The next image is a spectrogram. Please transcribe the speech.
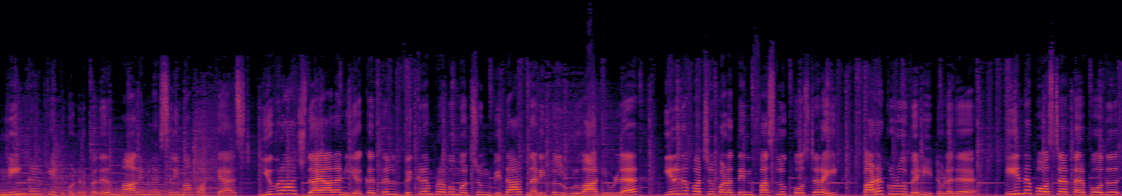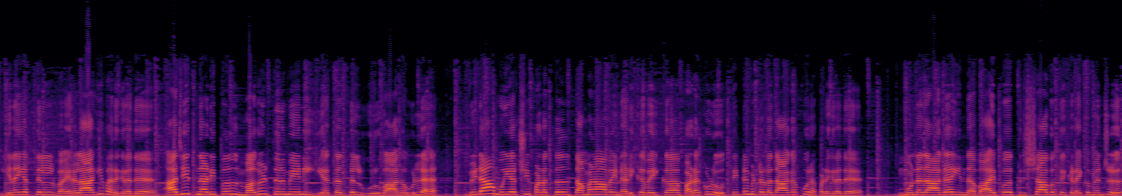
நீங்கள் கேட்டுக்கொண்டிருப்பது மாலைமலர் சினிமா பாட்காஸ்ட் யுவராஜ் தயாளன் இயக்கத்தில் விக்ரம் பிரபு மற்றும் விதார்த் நடிப்பில் உருவாகியுள்ள இருகப்பற்று படத்தின் ஃபர்ஸ்ட் லுக் போஸ்டரை படக்குழு வெளியிட்டுள்ளது. இந்த போஸ்டர் தற்போது இணையத்தில் வைரலாகி வருகிறது. அஜித் நடிப்பில் மகிழ் திருமேனி இயக்கத்தில் உருவாக உள்ள விடாமுயற்சி படத்தில் தமனாவை நடிக்க வைக்க படக்குழு திட்டமிட்டுள்ளதாக கூறப்படுகிறது. முன்னதாக இந்த வாய்ப்பு த்ரிஷாவுக்கு கிடைக்கும் என்று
